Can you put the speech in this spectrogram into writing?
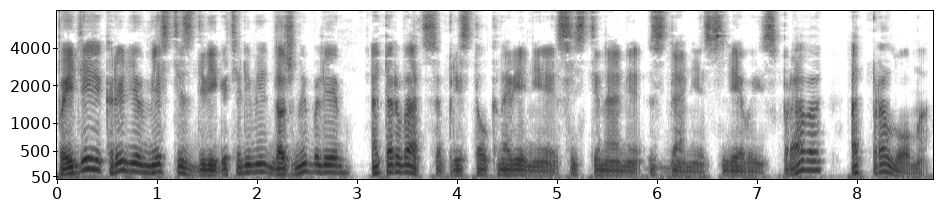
По идее, крылья вместе с двигателями должны были оторваться при столкновении со стенами здания слева и справа от пролома.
